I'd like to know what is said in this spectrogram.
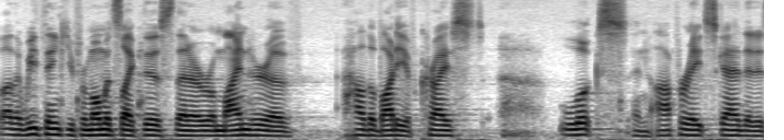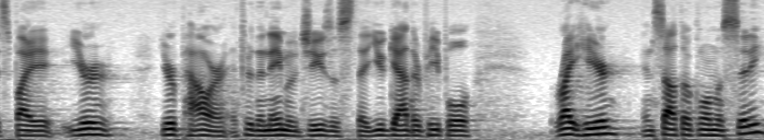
Father, we thank you for moments like this that are a reminder of how the body of Christ looks and operates, God. That it's by your your power and through the name of Jesus that you gather people right here in South Oklahoma City,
